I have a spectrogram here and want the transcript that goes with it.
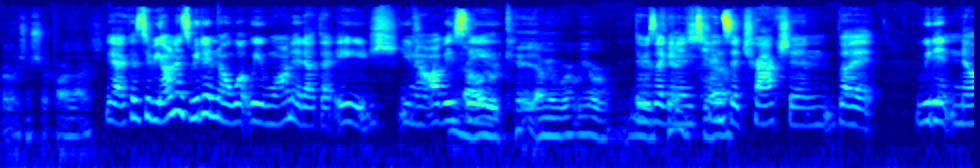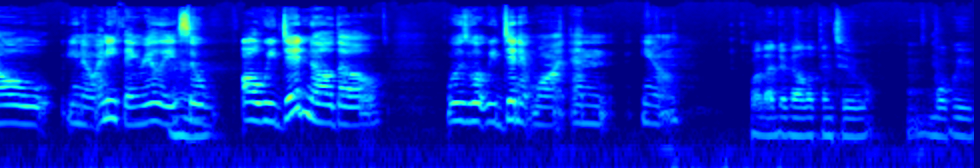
relationship, our lives. Yeah, because to be honest, we didn't know what we wanted at that age. You know, obviously. No, we were kids. I mean, we're, we were. We there was like kids, an intense yeah. attraction, but we didn't know, you know, anything really. Mm-hmm. So all we did know though was what we didn't want. And you know. Well that developed into what we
